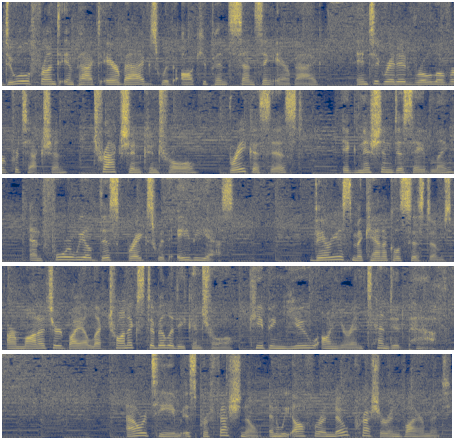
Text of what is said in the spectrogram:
dual front impact airbags with occupant sensing airbag, integrated rollover protection, traction control, brake assist, ignition disabling, and four-wheel disc brakes with ABS. Various mechanical systems are monitored by electronic stability control, keeping you on your intended path. Our team is professional and we offer a no-pressure environment.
